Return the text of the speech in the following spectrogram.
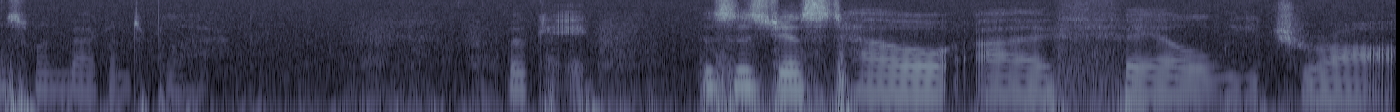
this one back into black. Okay, this is just how I fairly draw.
